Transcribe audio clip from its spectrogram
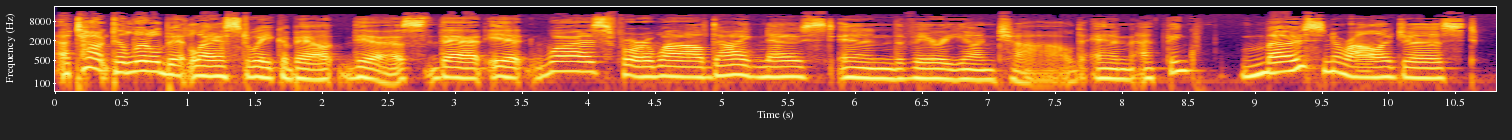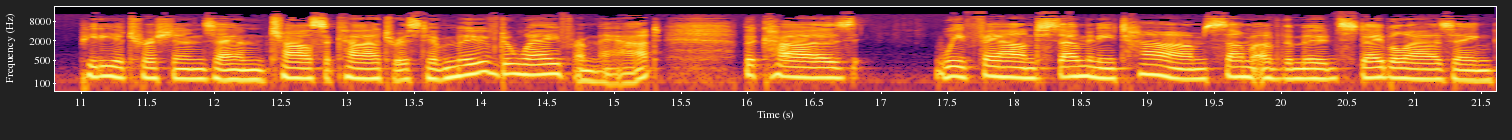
I talked a little bit last week about this that it was for a while diagnosed in the very young child. And I think most neurologists, pediatricians, and child psychiatrists have moved away from that because we found so many times some of the mood stabilizing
